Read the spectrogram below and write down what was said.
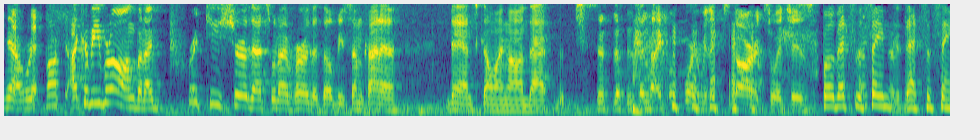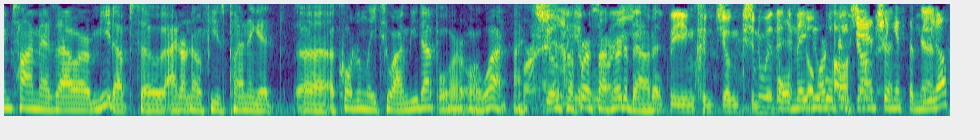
yeah, we're talking. I could be wrong, but I'm pretty sure that's what I've heard. That there'll be some kind of dance going on that the, the night before everything starts, which is Well, that's the same. That's the same time as our meetup. So I don't know if he's planning it uh, accordingly to our meetup or or what. I, this is the first I heard about Will it. be in conjunction with it. Or maybe we'll be part of it. dancing at the meetup.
